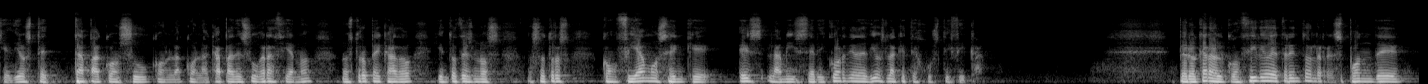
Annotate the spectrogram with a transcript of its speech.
que Dios te tapa con, su, con, la, con la capa de su gracia, ¿no? nuestro pecado, y entonces nos, nosotros confiamos en que es la misericordia de Dios la que te justifica. Pero claro, el concilio de Trento le responde,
